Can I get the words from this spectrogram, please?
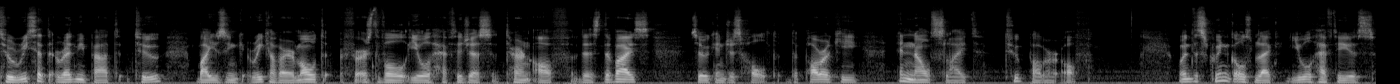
To reset Redmi Pad 2 by using recovery mode, first of all, you will have to just turn off this device. So you can just hold the power key and now slide to power off. When the screen goes black, you will have to use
